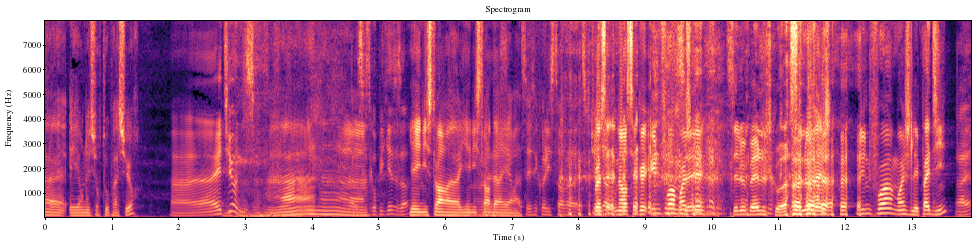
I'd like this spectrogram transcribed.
euh, et on est surtout pas sûr. Euh, iTunes. Ah, Voilà. C'est compliqué, c'est ça Il y a une histoire, euh, il y a une histoire Ouais, derrière. ouais. Ah, C'est c'est quoi l'histoire euh, est-ce que tu Bah, veux c'est- dire- non, c'est qu'une fois, moi je l'ai. C'est le belge, quoi. C'est le belge. Une fois, moi je l'ai pas dit. Ouais.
